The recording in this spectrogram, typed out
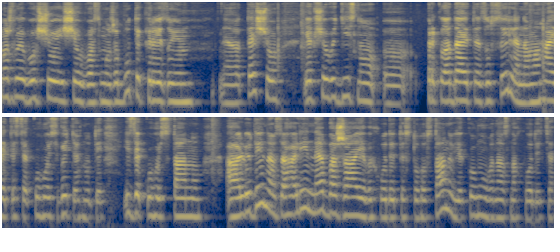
можливо, що ще у вас може бути кризою, е, те, що якщо ви дійсно е, прикладаєте зусилля, намагаєтеся когось витягнути із якогось стану, а людина взагалі не бажає виходити з того стану, в якому вона знаходиться,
